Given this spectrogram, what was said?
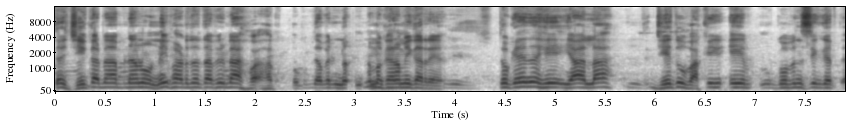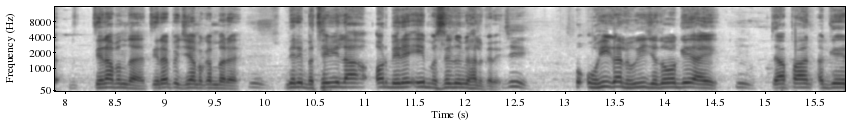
ਤੇ ਜੇਕਰ ਮੈਂ ਆਪਣਾ ਨੂੰ ਨਹੀਂ ਫੜਦਾ ਤਾਂ ਫਿਰ ਮੈਂ ਹੁਕਮ ਦਾ ਨਮਕ ਹਰਾਮੀ ਕਰ ਰਿਹਾ। ਤੋ ਕਹਿੰਦਾ ਹੈ ਯਾ ਅੱਲਾ ਜੇ। ਤੂੰ ਵਾਕਈ ਇਹ ਗੋਬਿੰਦ ਸਿੰਘ ਤੇਰਾ ਬੰਦਾ ਹੈ ਤੇਰਾ ਭੇਜਿਆ ਮਕੰਬਰ ਹੈ ਮੇਰੇ ਮੱਥੇ ਵੀ ਲਾ ਔਰ ਮੇਰੇ ਇਹ ਮਸਲੇ ਨੂੰ ਵੀ ਹੱਲ ਕਰੇ। ਜੀ। ਉਹ- ਗੱਲ ਹੋਈ ਜਦੋਂ ਅੱਗੇ ਆਏ ਤੇ ਆਪਾਂ ਅੱਗੇ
